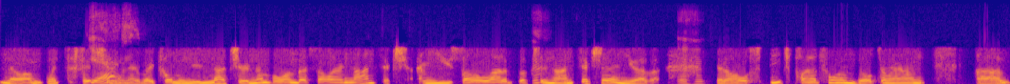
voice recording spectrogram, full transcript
know, I went to fiction, yes. and everybody told me you're nuts. You're number one bestseller in nonfiction. I mean, you sell a lot of books mm-hmm. in nonfiction, and you have a mm-hmm. a whole speech platform built around, um,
